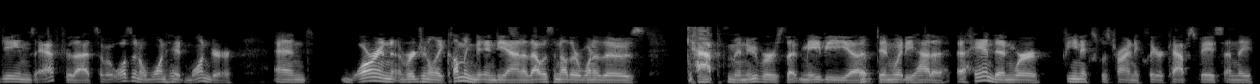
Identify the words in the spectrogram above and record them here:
games after that. So it wasn't a one hit wonder. And Warren originally coming to Indiana, that was another one of those cap maneuvers that maybe uh, Yep. Dinwiddie had a, a hand in where Phoenix was trying to clear cap space and they,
